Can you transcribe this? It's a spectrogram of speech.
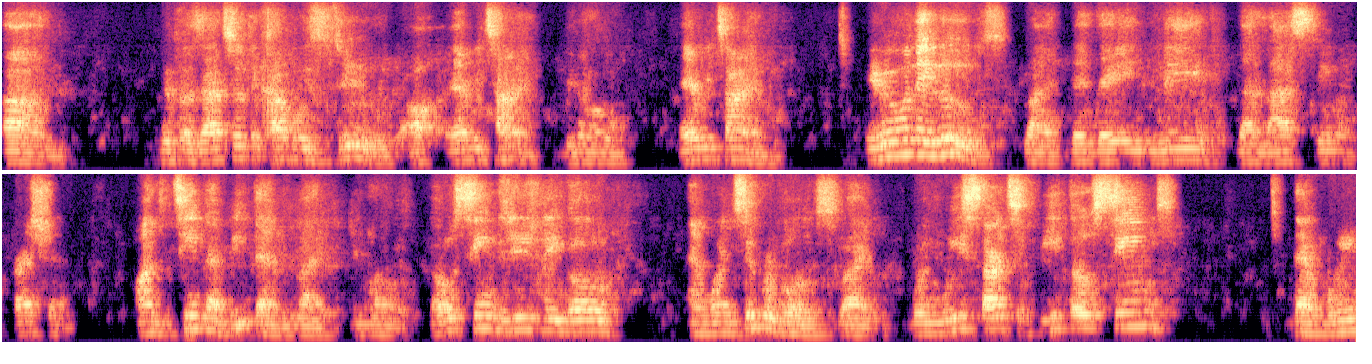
um, because that's what the Cowboys do all, every time. You know, every time, even when they lose, like they, they leave that lasting impression on the team that beat them. Like you know, those teams usually go and win Super Bowls. Like when we start to beat those teams, then we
